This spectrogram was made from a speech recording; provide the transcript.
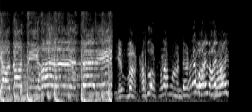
याद आती है तेरी। माँ का तो भाई भाई भाई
